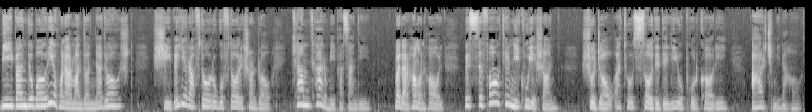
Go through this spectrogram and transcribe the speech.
بیبند و باری هنرمندان نداشت. شیوه رفتار و گفتارشان را کمتر میپسندید و در همان حال به صفات نیکویشان شجاعت و ساده دلی و پرکاری ارج می نهاد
